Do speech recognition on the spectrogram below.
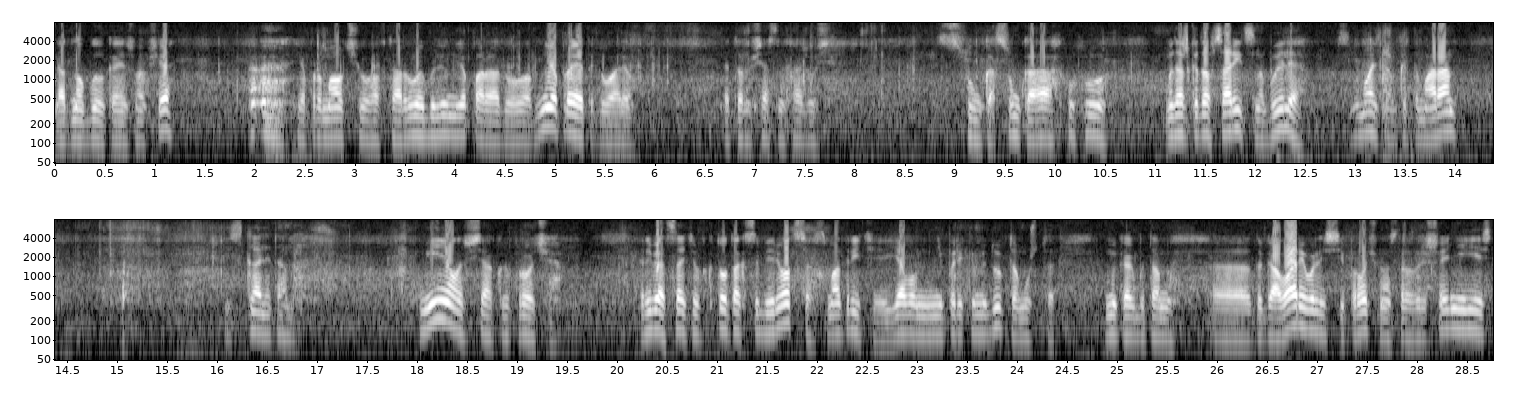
Одно было, конечно, вообще я промолчу, а второй, блин, меня порадовало. Ну, я про это говорю, в котором сейчас нахожусь. Сумка, сумка, а, уху. Мы даже когда в Царицыно были, снимали там катамаран, искали там мелочь всякую и прочее. Ребят, кстати, вот кто так соберется, смотрите, я вам не порекомендую, потому что мы как бы там э, договаривались и прочее, у нас разрешение есть.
